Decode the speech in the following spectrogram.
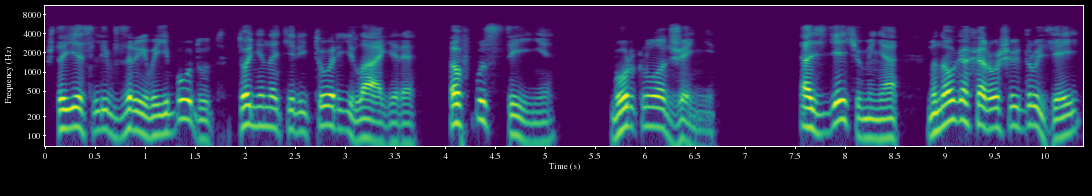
что если взрывы и будут, то не на территории лагеря, а в пустыне, — буркнула Дженни. А здесь у меня много хороших друзей.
